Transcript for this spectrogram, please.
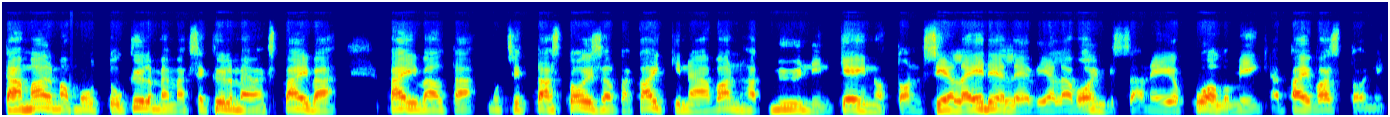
Tämä maailma muuttuu kylmemmäksi ja kylmemmäksi päivä, päivältä, mutta sitten taas toiselta kaikki nämä vanhat myynnin keinot on siellä edelleen vielä voimissaan, ne ei ole kuollut mihinkään päinvastoin. Niin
